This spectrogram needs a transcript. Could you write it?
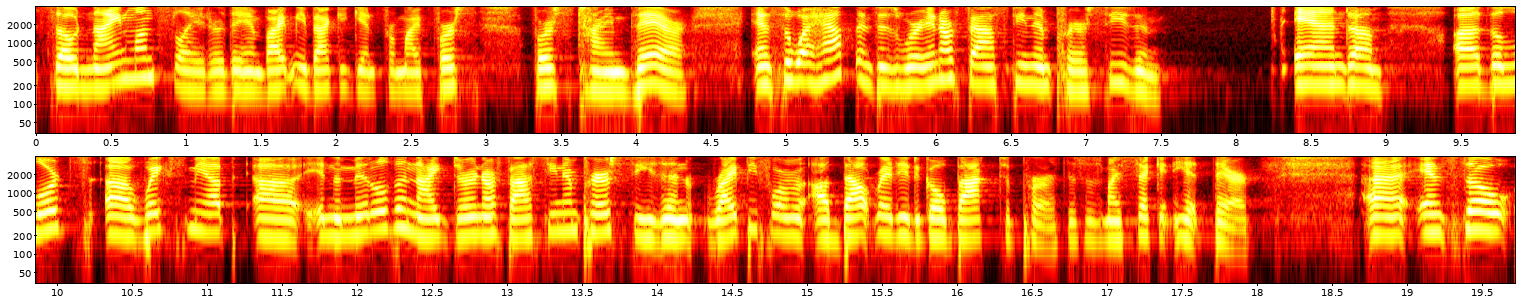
So nine months later, they invite me back again for my first, first time there. And so what happens is we're in our fasting and prayer season. And um, uh, the Lord uh, wakes me up uh, in the middle of the night during our fasting and prayer season, right before I'm about ready to go back to Perth. This is my second hit there. Uh, and so,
